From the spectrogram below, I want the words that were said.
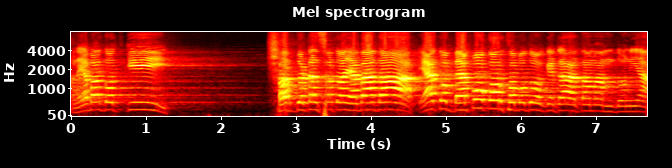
মানে এবাদত কি? শব্দটা ছোট, এবাদাত। এত ব্যাপক অর্থবোধক এটা তামাম দুনিয়া,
